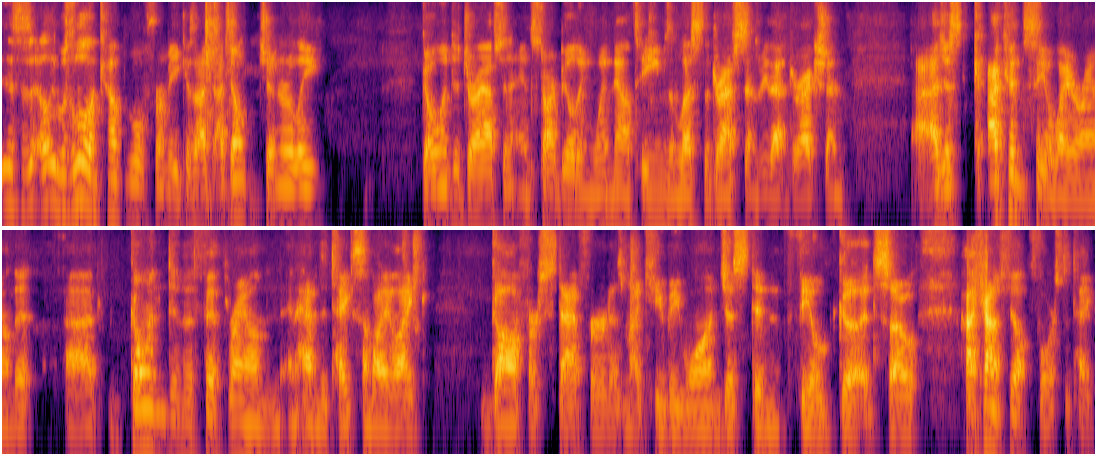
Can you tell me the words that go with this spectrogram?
This is it was a little uncomfortable for me because I, I don't generally go into drafts and, and start building win now teams unless the draft sends me that direction. I just I couldn't see a way around it. Uh, going into the fifth round and having to take somebody like Goff or Stafford as my QB one just didn't feel good. So I kind of felt forced to take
